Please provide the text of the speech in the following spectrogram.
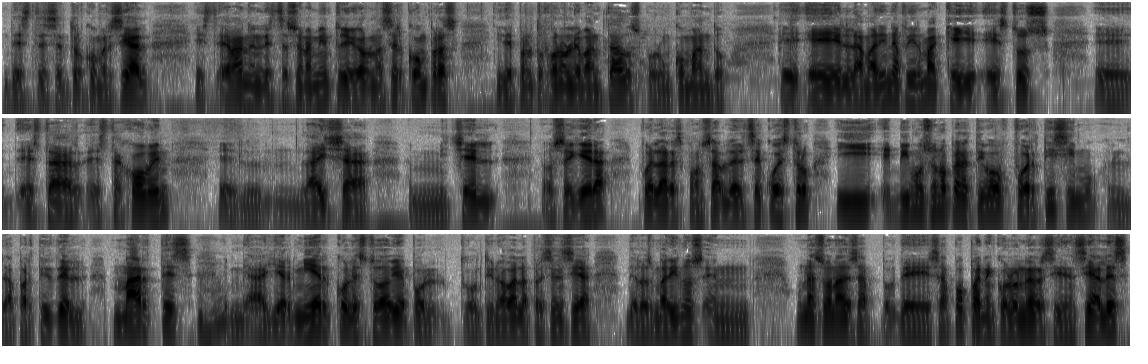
de este centro comercial. Estaban en el estacionamiento, llegaron a hacer compras y de pronto fueron levantados por un comando. Eh, eh, la Marina afirma que estos, eh, esta, esta joven, el Laisha Michelle Oseguera, fue la responsable del secuestro y vimos un operativo fuertísimo a partir del martes, ayer miércoles todavía por- continuaba la presencia de los marinos en una zona de, Zap- de Zapopan en colonias residenciales,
